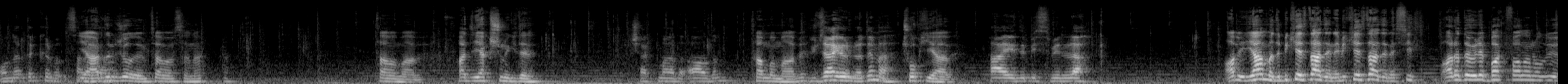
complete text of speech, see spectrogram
Onları da kır sana Yardımcı oluyorum tamam sana. Tamam abi. Hadi yak şunu gidelim. Çakmağı da aldım. Tamam abi. Güzel görünüyor değil mi? Çok iyi abi. Haydi bismillah. Abi yanmadı bir kez daha dene bir kez daha dene sil. Arada öyle bak falan oluyor.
